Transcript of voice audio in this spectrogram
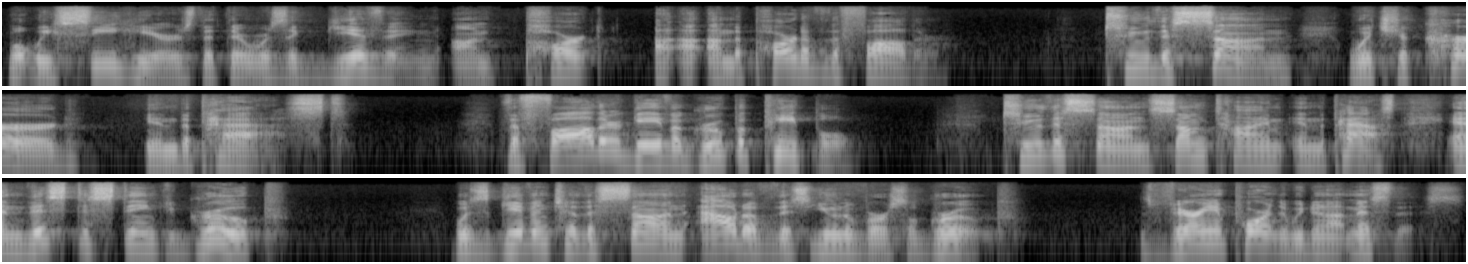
what we see here is that there was a giving on, part, uh, uh, on the part of the Father to the Son, which occurred in the past. The Father gave a group of people to the Son sometime in the past. And this distinct group was given to the Son out of this universal group. It's very important that we do not miss this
